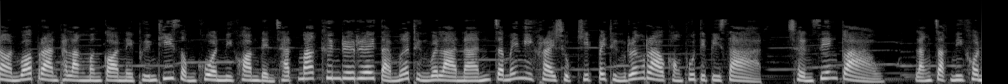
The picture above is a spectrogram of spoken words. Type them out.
นอนว่าปราณพลังมังกรในพื้นที่สมควรมีความเด่นชัดมากขึ้นเรื่อย ๆ แต่เมื่อถึงเวลานั้นจะไม่มีใครฉุกคิดไปถึงเรื่องราวของภูติปีศาจเฉินเซี่ยงกล่าว หลังจากมีคน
